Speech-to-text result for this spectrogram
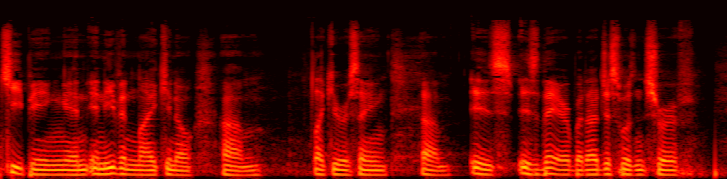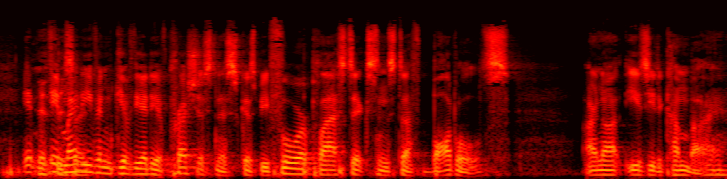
keeping and, and even like you know, um, like you were saying, um, is is there, but I just wasn't sure if. It, if it might idea. even give the idea of preciousness because before plastics and stuff, bottles are not easy to come by.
